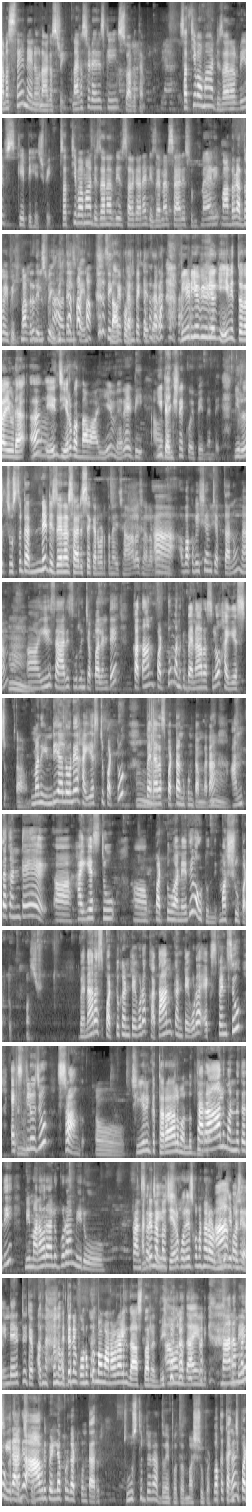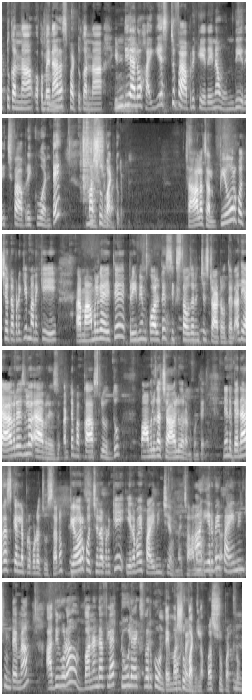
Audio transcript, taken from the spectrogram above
నమస్తే నేను నాగశ్రీ. నాగశ్రీ డైరీస్కి స్వాగతం. Satyabhama designer weaves KPHB Satyabhama designer weaves అనగానే డిజైనర్ శారీస్ ఉంటున్నాయని మా అందరికి అర్థమైపోయింది. మా అందరికి తెలిసిపోయింది? వీడియో వీడియోకి ఏమి ఇస్తుందా ఈవిడ? ఏం చీర కొందామా? ఏం వెరైటీ ఈ టెన్షన్ ఎక్కువైపోయిందండి. ఈరోజు చూస్తుంటే అన్ని డిజైనర్ శారీసే కనబడుతున్నాయి. చాలా చాలా. ఒక విషయం చెప్తాను మ్యామ్ ఈ శారీస్ గురించి చెప్పాలంటే కతాన్ పట్టు మనకి బెనారస్లో హైయెస్ట్. మన ఇండియాలోనే హైయెస్ట్ పట్టు బెనారస్ పట్టు అనుకుంటాం కదా. అంతకంటే హైయెస్ట్ పట్టు అనేది ఒకటి ఉంది. మషూ పట్టు. మస్తు. బెనారస్ పట్టు కంటే కూడా కతాన్ కంటే కూడా ఎక్స్పెన్సివ్ ఎక్స్క్లూజివ్ స్ట్రాంగ్ చీర ఇంకా తరాలు మన్నుద్ది. తరాలు మన్నుతుంది. మీ మనవరాలకు కూడా మీరు ట్రాన్స్ఫర్ నన్ను చీర కొనేసుకోమంటున్నారు ఆవిడ ఇండైరెక్ట్ చెప్తున్నాను అయితే నేను కొనుక్కుని మా మనవరాలకి దాస్తానండి. అవును దాయండి. నానమ్మ చీర అని ఆవిడ పెళ్ళప్పుడు కట్టుకుంటారు. చూస్తుంటేనే అర్థమైపోతుంది మష్రూ పట్టు. ఒక కంచి పట్టు కన్నా ఒక బెనారస్ పట్టు కన్నా ఇండియాలో హైయెస్ట్ ఫ్యాబ్రిక్ ఏదైనా ఉంది రిచ్ ఫ్యాబ్రిక్ అంటే మషూ పట్టు. చాలా చాలా. ప్యూర్కి వచ్చేటప్పటికి మనకి మామూలుగా అయితే ప్రీమియం క్వాలిటీ సిక్స్ థౌజండ్ నుంచి స్టార్ట్ అవుతాయి. అది యావరేజ్లో యావరేజ్ అంటే మాకు కాస్ట్లీ వద్దు. మామూలుగా చాలు అని అనుకుంటే. నేను బెనారస్కి వెళ్ళినప్పుడు కూడా చూసాను ప్యూర్కి వచ్చేటప్పటికి ఇరవై పైనుంచే ఉన్నాయి చాలా ఇరవై పై నుంచి ఉంటాయి మ్యామ్. అది కూడా one and half lakh two lakhs వరకు ఉంటాయి మషూ పట్టులో మష్రూ పట్లు.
